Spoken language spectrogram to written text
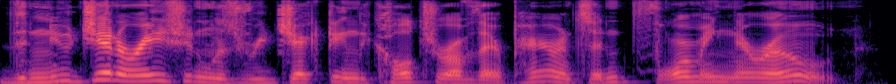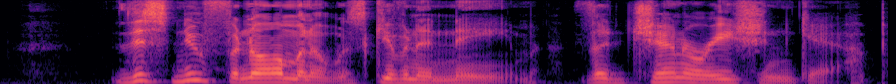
The new generation was rejecting the culture of their parents and forming their own. This new phenomena was given a name, the generation gap.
